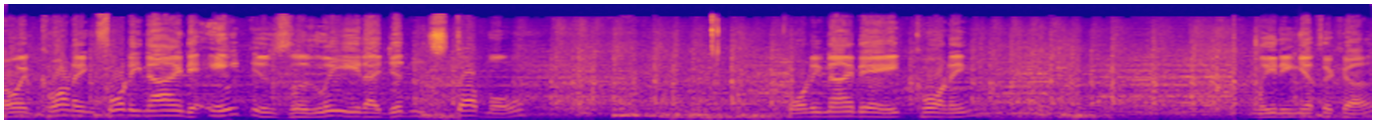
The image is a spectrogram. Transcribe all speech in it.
So in Corning, 49 to 8 is the lead. I didn't stumble. 49 to 8, Corning leading Ithaca.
